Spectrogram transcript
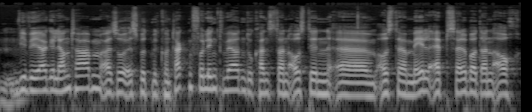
wie wir ja gelernt haben. Also es wird mit Kontakten verlinkt werden. Du kannst dann aus den äh, aus der Mail-App selber dann auch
